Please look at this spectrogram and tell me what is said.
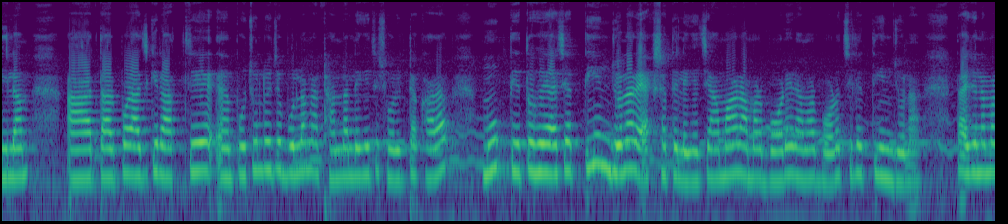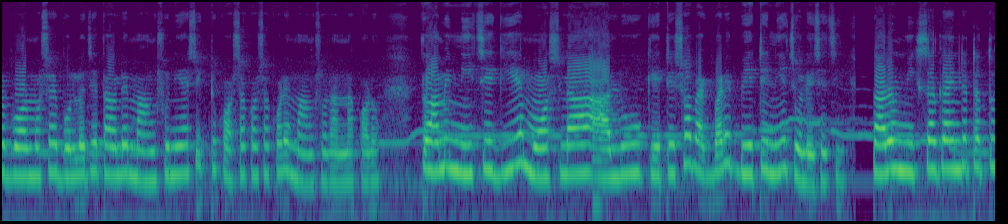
দিলাম। আর তারপর আজকে রাত্রে প্রচণ্ড যে বললাম না, ঠান্ডা লেগেছে, শরীরটা খারাপ, মুখ তেতো হয়ে আছে, আর তিনজনার একসাথে লেগেছে। আমার আমার বরের, আমার বড় ছেলে তিনজনা। তাই জন্য আমার বর মশাই বলল যে, তাহলে মাংস নিয়ে আসি, একটু কষা কষা করে মাংস রান্না করো। তো আমি নিচে গিয়ে মশলা, আলু কেটে সব একবারে বেটে নিয়ে চলে এসেছি। কারণ মিক্সার গ্রাইন্ডারটা তো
